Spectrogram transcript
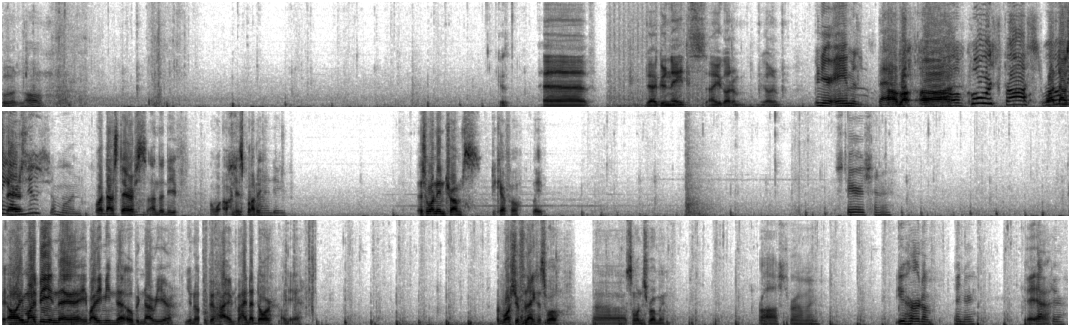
Oh, long. Uh, do you have grenades? Oh, you got him. You got him. And your aim is Uh, bad. but, uh, oh, of course, Frost. one Roaming, I knew someone. One downstairs, underneath, on on his body. Behind you. There's one in drums. Be careful, late. Stairs center. Oh, he might be in the. He might be in the open area. You know, behind behind that door. Oh, yeah. But watch your flanks as well. Someone is roaming. Frost roaming. You heard him, Henry. Yeah, Back yeah. there.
